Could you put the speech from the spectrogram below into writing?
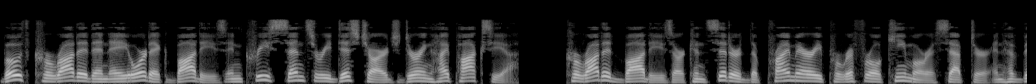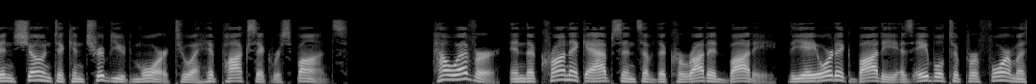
Both carotid and aortic bodies increase sensory discharge during hypoxia. Carotid bodies are considered the primary peripheral chemoreceptor and have been shown to contribute more to a hypoxic response. However, in the chronic absence of the carotid body, the aortic body is able to perform a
